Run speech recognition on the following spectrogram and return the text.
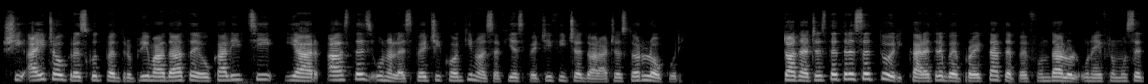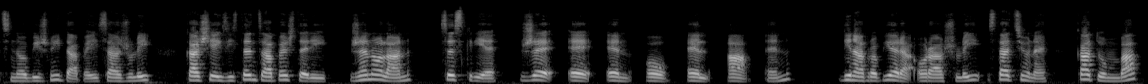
și aici au crescut pentru prima dată eucalipții, iar astăzi unele specii continuă să fie specifice doar acestor locuri. Toate aceste trăsături, care trebuie proiectate pe fundalul unei frumuseți neobișnuite a peisajului, ca și existența peșterii Genolan, se scrie G-E-N-O-L-A-N, din apropierea orașului, stațiune Catumba,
